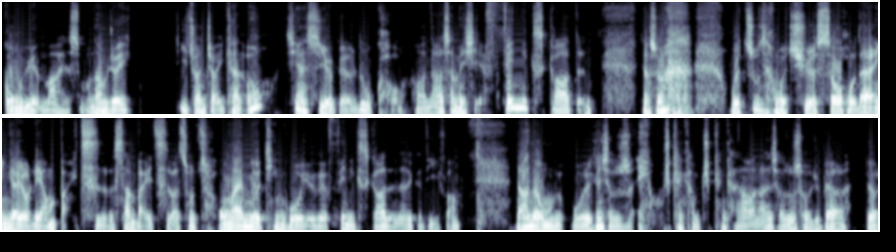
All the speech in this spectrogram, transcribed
公园吗？还是什么？那我们就一一转角一看，哦。竟然是有个入口啊，然后上面写 Phoenix Garden。想说，我住着我去了 SOHO，大概应该有两百次、三百次吧，从从来没有听过有一个 Phoenix Garden 的那个地方。然后呢，我们我就跟小猪说：“哎，我去看看，我们去看看。”然后拿着小助手就被我被我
